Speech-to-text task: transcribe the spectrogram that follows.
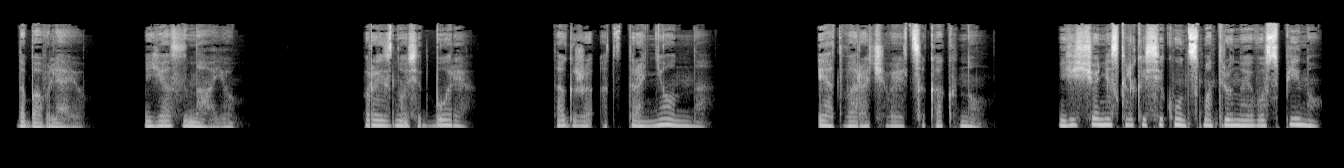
Добавляю. Я знаю. Произносит Боря также отстраненно и отворачивается к окну. Еще несколько секунд смотрю на его спину,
